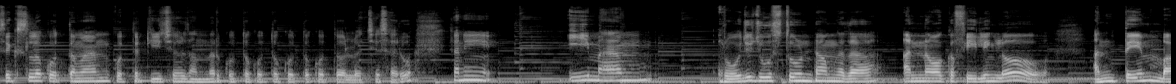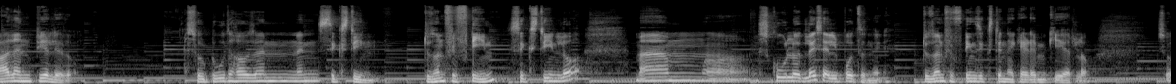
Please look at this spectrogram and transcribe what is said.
సిక్స్త్లో కొత్త మ్యామ్ కొత్త టీచర్స్ అందరు కొత్త కొత్త కొత్త కొత్త వాళ్ళు వచ్చేసారు. కానీ ఈ మ్యామ్ రోజు చూస్తూ ఉంటాం కదా అన్న ఒక ఫీలింగ్లో అంతేం బాధ అనిపించలేదు so two thousand and sixteen two thousand fifteen సిక్స్టీన్లో మ్యామ్ స్కూల్ వదిలేసి వెళ్ళిపోతుంది. Two thousand fifteen sixteen academic ఇయర్లో సో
